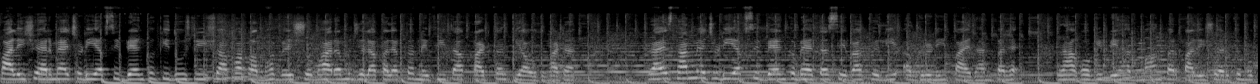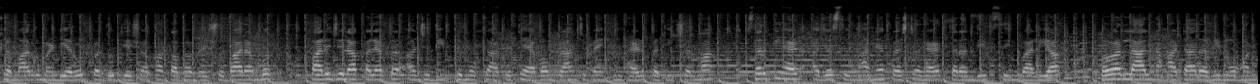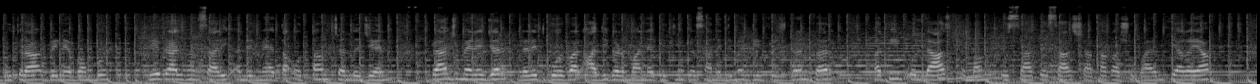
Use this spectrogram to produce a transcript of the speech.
पाली शहर में HDFC bank की दूसरी शाखा का भव्य शुभारंभ जिला कलेक्टर ने फीता काटकर किया उद्घाटन। राजस्थान में एचडीएफसी बैंक बेहतर सेवा के लिए अग्रणी पायदान पर है। ग्राहकों की बेहद मांग पर पाली शहर के मुख्य मार्ग मंडिया रोड पर द्वितीय शाखा का भव्य शुभारंभ, पाली जिला कलेक्टर अंशदीप के मुख्य अतिथि एवं branch banking head Pratik Sharma, circle head Ajay Singhania, cluster head Tarandeep Singh Baliya Bhanwar Lal Nahata, Ravi Mohan Bhutra Vinay Bambu Devraj Bhansari, Anil Mehta, Uttam Chand Jain, branch manager Lalit Gorwal आदि गणमान्य अतिथियों के सानिध्य में दीप प्रज्वलन कर अतीब उल्लास, उमंग, उत्साह के साथ शाखा का शुभारंभ किया गया।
